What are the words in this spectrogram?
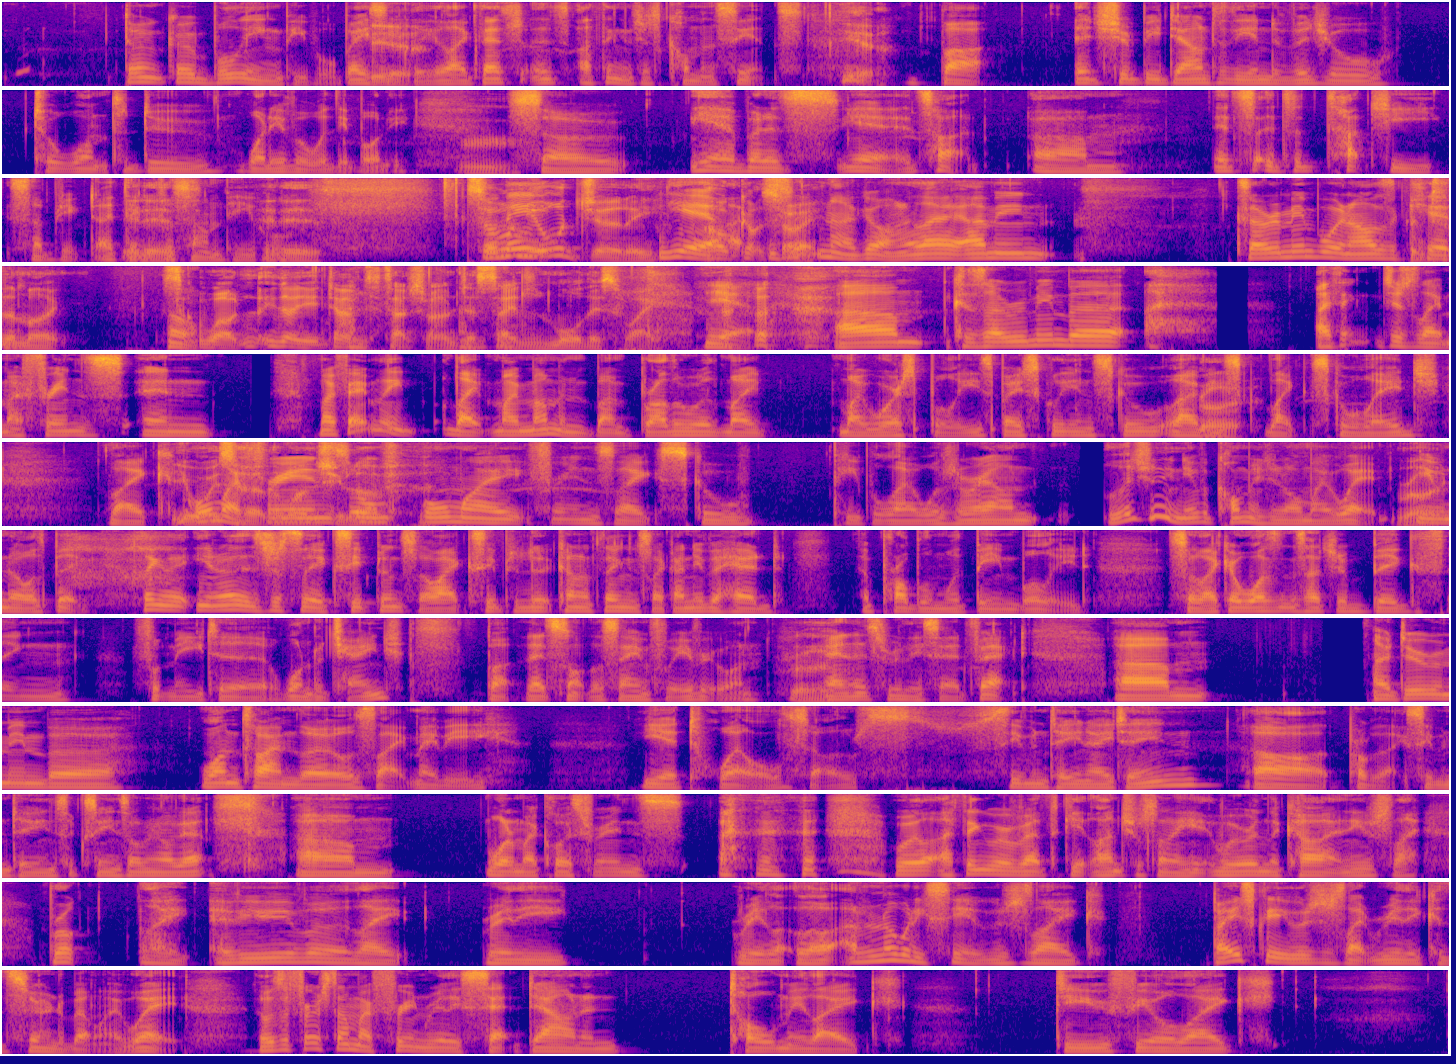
don't go bullying people. Basically, like that's it's, I think it's just common sense Yeah, but it should be down to the individual to want to do whatever with their body. Mm. So yeah, but it's yeah, it's hard. Um, it's it's a touchy subject, I think, for some people. It is. So on your journey, Yeah. Oh, so- sorry. no, go on. Like, I mean, because I remember when I was a Into kid. the mic. So, Oh. Well, no, you don't have to touch on. it. I'm just saying more this way. yeah. Because I remember, I think just like my friends and my family, like my mum and my brother were my, my worst bullies basically in school. I mean, Right. like school age. Like You all my hurt the ones friends, all, all my friends, like school people I was around, literally never commented on my weight, even though I was big. I think that, you know, it's just the acceptance, so I accepted it kind of thing. It's like I never had a problem with being bullied. So, like, it wasn't such a big thing for me to want to change, but that's not the same for everyone. And it's a really sad fact. Um, I do remember one time, though, it was like maybe year 12, so I was 17, 18, uh, probably like 17, 16, something like that. Um, one of my close friends, well, I think we were about to get lunch or something. We were in the car, and he was like, "Brook, like, have you ever like really, really? I don't know what he said. It was like, basically, he was just like really concerned about my weight. It was the first time my friend really sat down and told me like, "Do you feel like?"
